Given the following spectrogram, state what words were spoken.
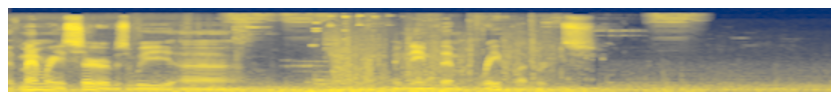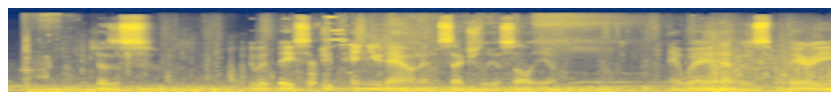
If memory serves, we, uh, we named them rape leopards. Because it would basically pin you down and sexually assault you in a way that was very,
